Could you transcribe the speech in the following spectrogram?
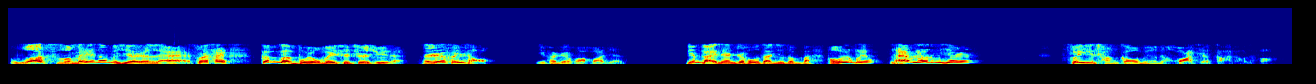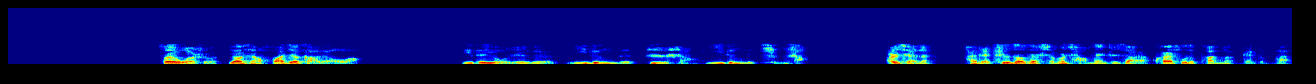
我死没那么些人来，所以还根本不用维持秩序的，那人很少。你看这话化解的，您百年之后咱就这么办，不用不用，来不了那么些人，非常高明的化解尬聊的方法。所以我说，要想化解尬聊啊，你得有这个一定的智商，一定的情商，而且呢，还得知道在什么场面之下呀，快速的判断该怎么办。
